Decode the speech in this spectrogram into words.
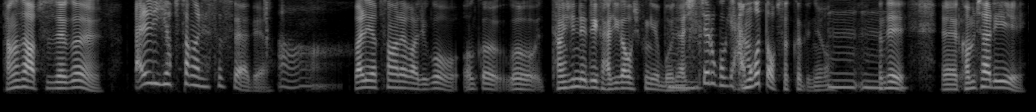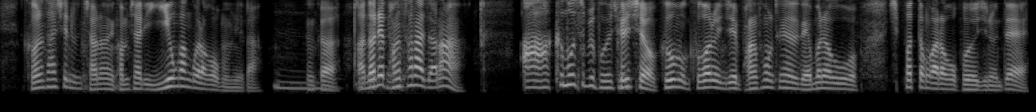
당사 압수수색을 빨리 협상을 했었어야 돼요. 아. 빨리 협상을 해가지고 어, 그, 어, 당신네들이 가져가고 싶은 게 뭐냐? 음. 실제로 거기 아무것도 없었거든요. 음, 음. 근데 예, 검찰이 그건 사실은 저는 검찰이 이용 광고라고 봅니다. 음. 그러니까 아, 너네 어떻게? 방탄하잖아. 아, 그 모습을 보여주고 그렇죠. 그 그거를 이제 방송을 통해서 내보내고 싶었던 거라고 보여지는데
